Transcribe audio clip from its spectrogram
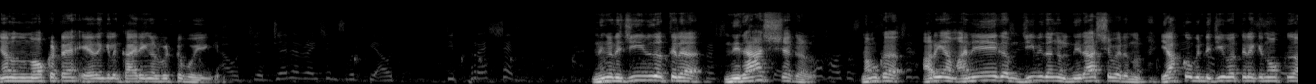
ഞാനൊന്ന് നോക്കട്ടെ ഏതെങ്കിലും കാര്യങ്ങൾ വിട്ടുപോയെങ്കിൽ. നിങ്ങളുടെ ജീവിതത്തിലെ നിരാശകൾ നമുക്ക് അറിയാം അനേകം ജീവിതങ്ങൾ നിരാശ വരുന്നു. യാക്കോബിന്റെ ജീവിതത്തിലേക്ക് നോക്കുക.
